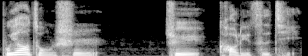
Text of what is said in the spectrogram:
不要总是去考虑自己，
